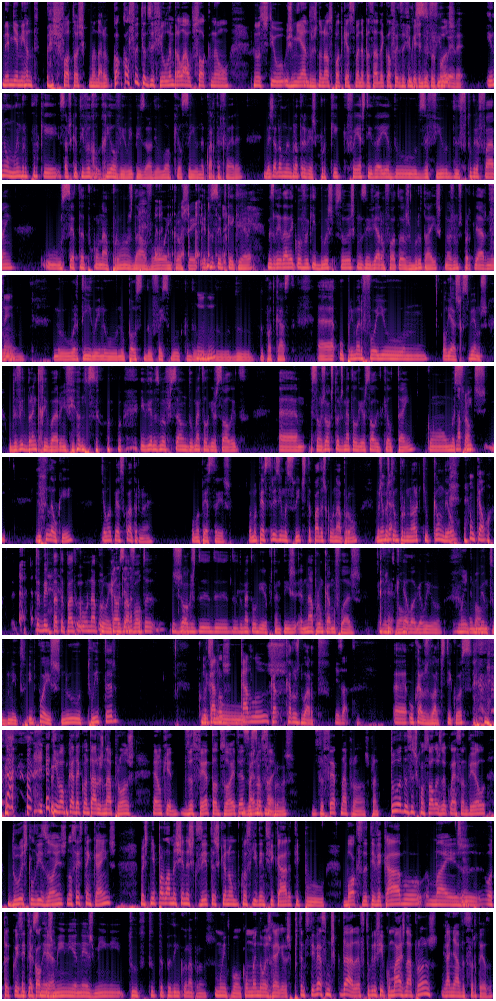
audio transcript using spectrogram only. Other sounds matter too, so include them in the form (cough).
na minha mente (laughs) as fotos que mandaram. Qual, qual foi o teu desafio? Lembra lá o pessoal que não, que não assistiu os meandros do nosso podcast semana passada. Qual foi o desafio o que a gente se propôs? Era eu não me lembro porque, sabes que eu estive a reouvir o episódio logo que ele saiu na quarta-feira, mas já não me lembro outra vez porque que foi esta ideia do desafio de fotografarem um setup com naprons da avó em crochê. Eu não sei porque é que era, mas a realidade é que houve aqui duas pessoas que nos enviaram fotos brutais que nós vamos partilhar no, no artigo e no, no post do Facebook do, uhum. do, do, do, podcast. Uh, o primeiro foi o. Aliás, recebemos o David Branco Ribeiro (laughs) enviou-nos enviou uma versão do Metal Gear Solid. Um, são jogos todos Metal Gear Solid que ele tem com uma não, Switch. E, e aquilo é o quê? É uma PS4, não é? Ou uma PS3. É uma PS3 e uma Switch tapadas com o Napron, mas depois tem um pormenor que o cão dele. É (laughs) um cão. Também está tapado com o Napron o e depois à volta jogos de, de, de, de, Metal Gear. Portanto, diz Napron Camuflage. Muito (laughs) bom. é logo ali o, Muito um bom. momento bonito. E depois no Twitter. Do Carlos, o... Carlos... Car Carlos Duarte. Exato. Uh, o Carlos Duarte esticou-se. (laughs) Eu estive ao bocado a contar os naprons. Eram o quê? 17 ou 18? 17 Pai, não sei. naprons. 17 naprons. Pronto, todas as consolas da coleção dele, duas televisões, não sei se tem cães, mas tinha para lá umas cenas esquisitas que eu não consegui identificar, tipo box da TV Cabo, mais Sim. outra coisita qualquer. NES Mini, a NES Mini, tudo, tudo tapadinho com naprons. Muito bom, como mandam as regras. Portanto, se tivéssemos que dar a fotografia com mais naprons, ganhava de certeza.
